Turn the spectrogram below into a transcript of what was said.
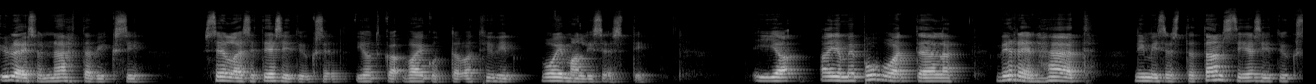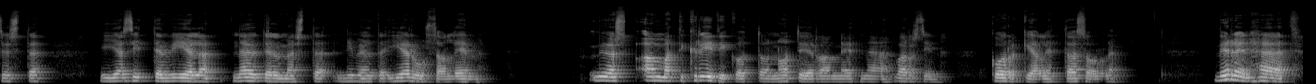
yleisön nähtäviksi sellaiset esitykset, jotka vaikuttavat hyvin voimallisesti. Ja aiomme puhua täällä Veren häät nimisestä tanssiesityksestä ja sitten vielä näytelmästä nimeltä Jerusalem. Myös ammattikriitikot on noteeranneet nämä varsin korkealle tasolle. Veren häät,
